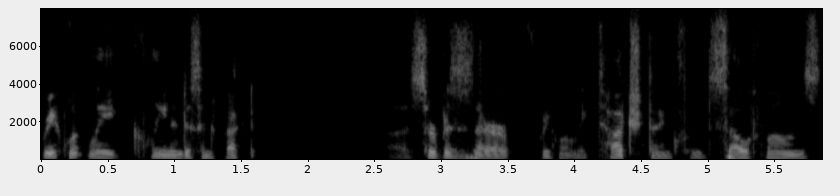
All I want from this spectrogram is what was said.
frequently clean and disinfect uh, surfaces that are frequently touched. That includes cell phones,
